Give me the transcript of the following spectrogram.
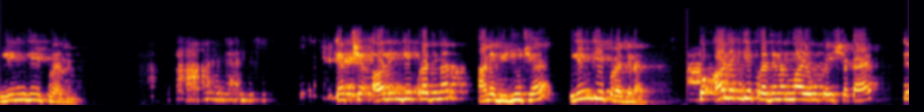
લિંગી પ્રજનન. એક છે અલિંગી પ્રજનન અને બીજું છે લિંગી પ્રજનન. તો અલિંગી પ્રજનનમાં એવું કહી શકાય કે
